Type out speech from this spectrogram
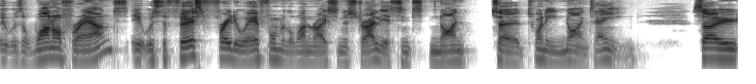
it was a one-off round. It was the first free-to-air Formula One race in Australia since nine to 2019. So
